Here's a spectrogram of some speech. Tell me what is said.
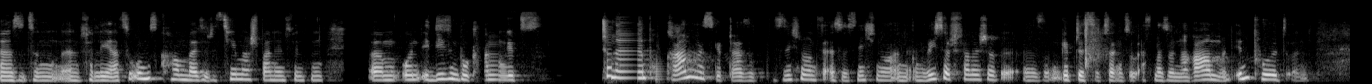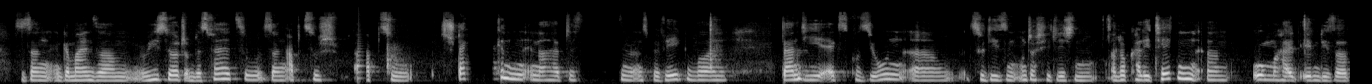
äh, sozusagen äh, Verlehr zu uns kommen, weil sie das Thema spannend finden. Ähm, und in diesem Programm gibt es schon ein Programm. Es gibt also es ist nicht nur, es ist nicht nur ein, ein Research Fellowship, also gibt es sozusagen so erstmal so einen Rahmen und Input und sozusagen gemeinsam Research, um das Feld zu, sozusagen abzustecken innerhalb dessen wir uns bewegen wollen. Dann die Exkursion äh, zu diesen unterschiedlichen Lokalitäten, äh, um halt eben dieser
